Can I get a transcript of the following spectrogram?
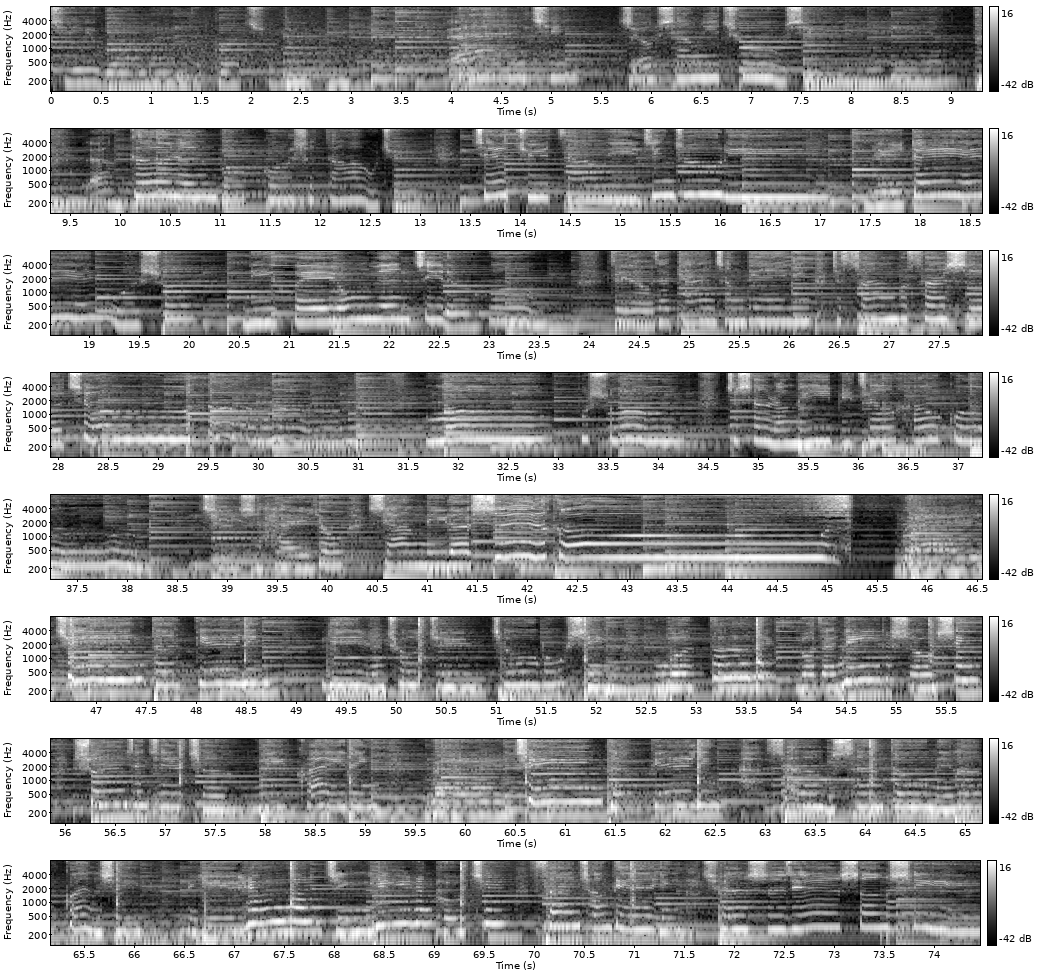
起我们的过去。爱情就像一出戏，两个人不过是道具，结局早已经注定。你对我说，你会永远记得我。最后再看场电影，这算不算奢求？的时候。爱情的电影，一人出局就不行。我的泪落在你的手心，一，场电影，全世界伤心。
